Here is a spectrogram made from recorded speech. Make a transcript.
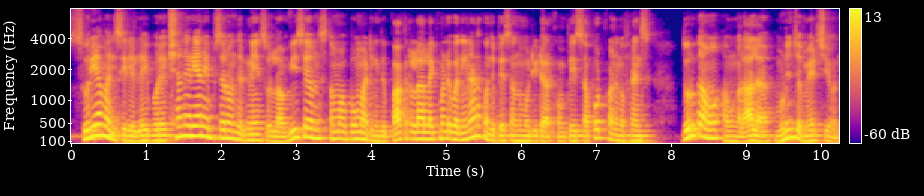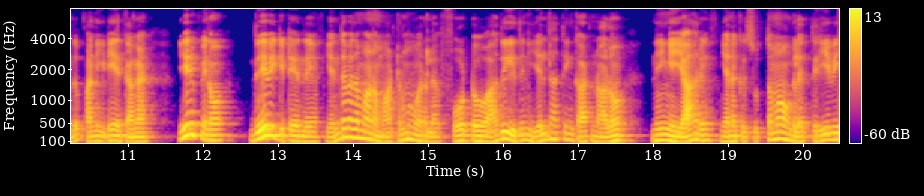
சூர்யா மாதிரி சீரியலில் இப்போ ஒரு எக்ஸ்ட்ரானரியான எபிசோட் வந்திருக்குனே சொல்லலாம். விசியா வந்து சுத்தமாக போக மாட்டேங்குது. பார்க்குறலாம் லைக் பண்ணிட்டு பார்த்தீங்கன்னா கொஞ்சம் பேச வந்து மோட்டிவேட்டாக இருக்கும். ப்ளீஸ் சப்போர்ட் பண்ணுங்கள் ஃப்ரெண்ட்ஸ் துர்காவும் அவங்களால முடிஞ்ச முயற்சியை வந்து பண்ணிக்கிட்டே இருக்காங்க. இருப்பினும் தேவிக்கிட்டேருந்து எந்த விதமான மாற்றமும் வரல. ஃபோட்டோ அது இதுன்னு எல்லாத்தையும் காட்டினாலும் நீங்கள் யார்? எனக்கு சுத்தமாக உங்களை தெரியவே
